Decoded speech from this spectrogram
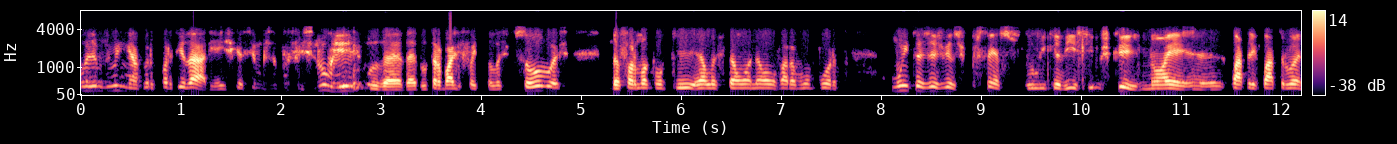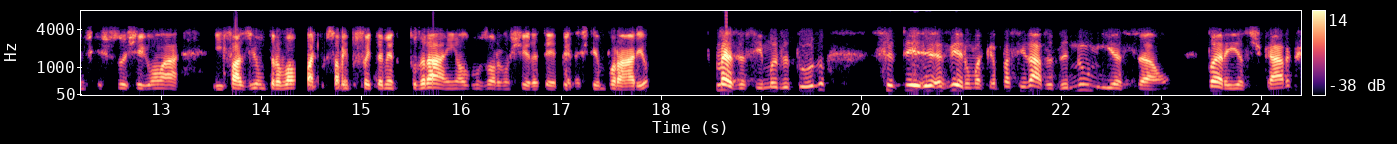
olhamos um à cor partidária e esquecemos do profissionalismo, da, da, do trabalho feito pelas pessoas, da forma com que elas estão ou não a levar a bom porto. Muitas das vezes processos delicadíssimos que não é 4 eh, em 4 anos que as pessoas chegam lá e fazem um trabalho porque sabem perfeitamente que poderá em alguns órgãos ser até apenas temporário, mas acima de tudo, ter, haver uma capacidade de nomeação para esses cargos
